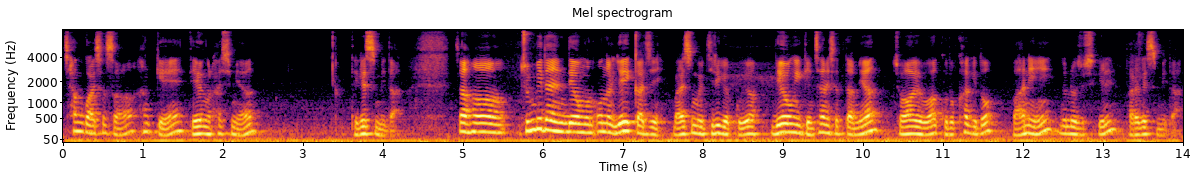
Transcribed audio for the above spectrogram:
참고하셔서 함께 대응을 하시면 되겠습니다. 자, 어, 준비된 내용은 오늘 여기까지 말씀을 드리겠고요. 내용이 괜찮으셨다면 좋아요와 구독하기도 많이 눌러주시길 바라겠습니다.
